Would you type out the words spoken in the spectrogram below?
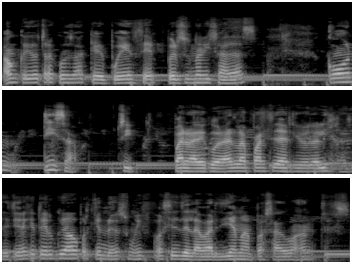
Aunque hay otra cosa que pueden ser personalizadas con tiza. Sí, para decorar la parte de arriba de la lija. Se tiene que tener cuidado porque no es muy fácil de lavar, ya me ha pasado antes.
